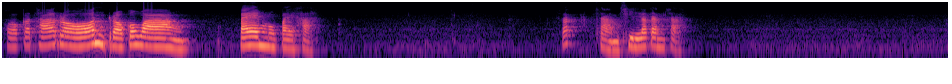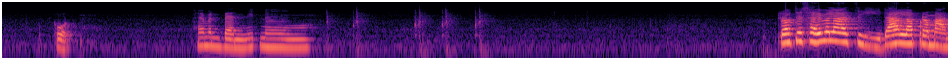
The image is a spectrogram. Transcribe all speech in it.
พอกระทะร้อนเราก็วางแป้งลงไปค่ะ สักสามชิ้นแล้วกันค่ะ กด ให้มันแบนนิดนึง เราจะใช้เวลาจี่ด้านละประมาณ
